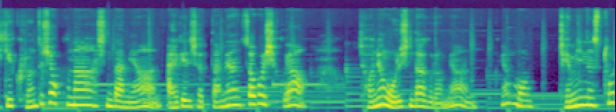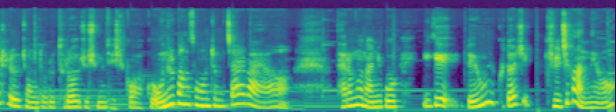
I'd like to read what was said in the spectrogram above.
이게 그런 뜻이었구나 하신다면 알게 되셨다면 써 보시고요. 전혀 모르신다 그러면 그냥 뭐 재미있는 스토리를 정도로 들어 주시면 되실 것 같고요. 오늘 방송은 좀 짧아요. 다른 건 아니고 이게 내용이 그다지 길지가 않네요.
